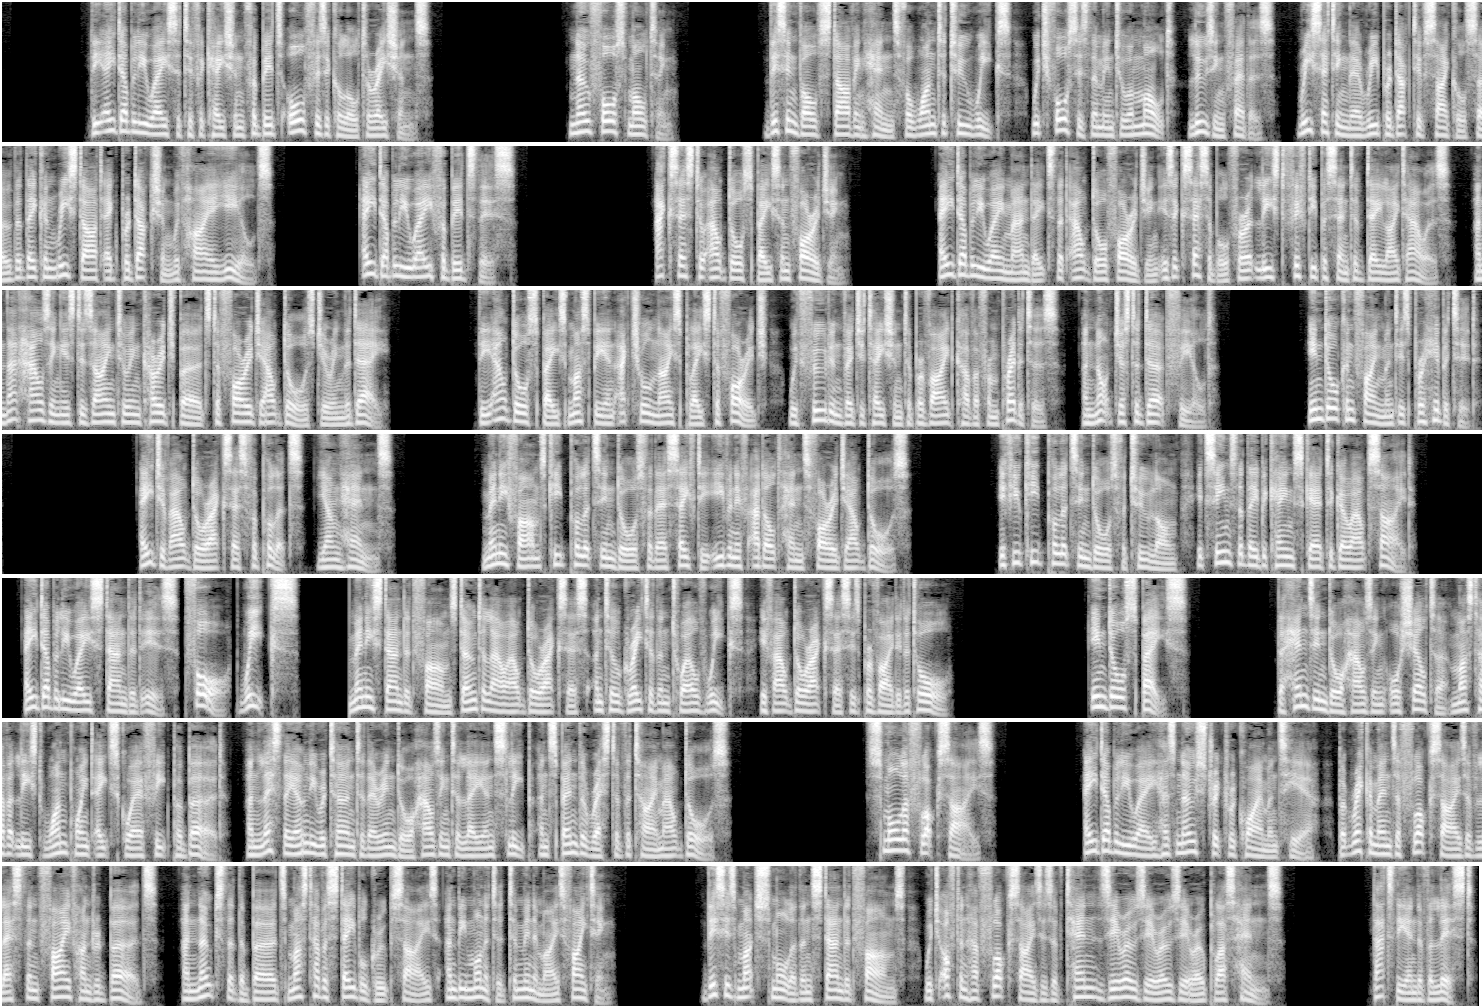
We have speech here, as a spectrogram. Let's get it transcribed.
The AWA certification forbids all physical alterations. No forced molting. This involves starving hens for one to two weeks, which forces them into a molt, losing feathers, resetting their reproductive cycle so that they can restart egg production with higher yields. AWA forbids this. Access to outdoor space and foraging. AWA mandates that outdoor foraging is accessible for at least 50% of daylight hours, and that housing is designed to encourage birds to forage outdoors during the day. The outdoor space must be an actual nice place to forage, with food and vegetation to provide cover from predators, and not just a dirt field. Indoor confinement is prohibited. Age of outdoor access for pullets, young hens. Many farms keep pullets indoors for their safety even if adult hens forage outdoors. If you keep pullets indoors for too long, it seems that they became scared to go outside. AWA's standard is 4 weeks. Many standard farms don't allow outdoor access until greater than 12 weeks, if outdoor access is provided at all. Indoor space. The hen's indoor housing or shelter must have at least 1.8 square feet per bird, unless they only return to their indoor housing to lay and sleep and spend the rest of the time outdoors. Smaller flock size. AWA has no strict requirements here, but recommends a flock size of less than 500 birds, and notes that the birds must have a stable group size and be monitored to minimize fighting. This is much smaller than standard farms, which often have flock sizes of 10,000 plus hens. That's the end of the list.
